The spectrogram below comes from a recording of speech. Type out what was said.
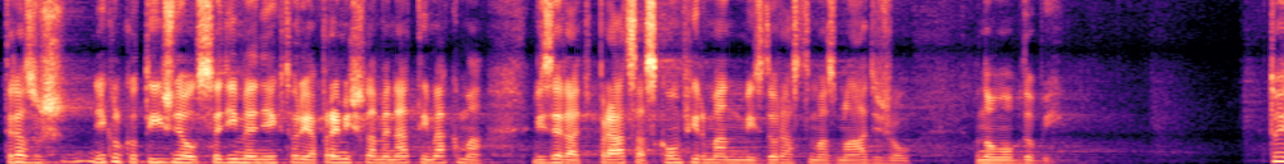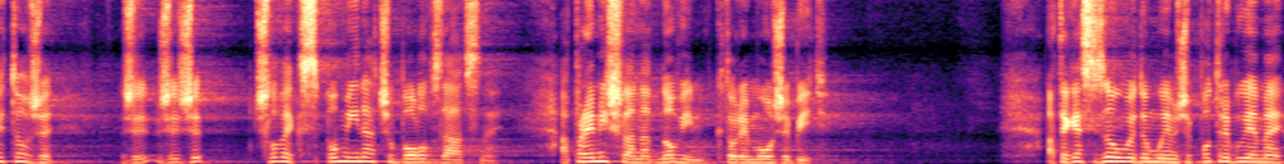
Teraz už niekoľko týždňov sedíme niektorí a premyšľame nad tým, ako má vyzerať práca s konfirmantmi, s dorastom a s mládežou v novom období. To je to, že, že, že, že človek spomína, čo bolo vzácne a premyšľa nad novým, ktoré môže byť. A tak ja si znovu uvedomujem, že potrebujeme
